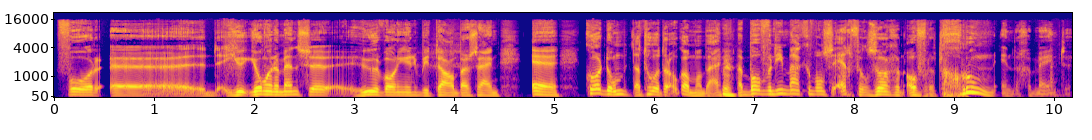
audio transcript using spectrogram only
voor uh, jongere mensen... huurwoningen die betaalbaar zijn... Kortom, dat hoort er ook allemaal bij. Ja. Maar bovendien maken we ons erg veel zorgen over het groen in de gemeente.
